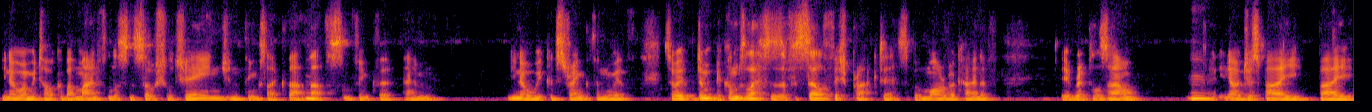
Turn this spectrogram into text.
you know when we talk about mindfulness and social change and things like that mm-hmm. that's something that um, you know we could strengthen with so it becomes less as a selfish practice but more of a kind of it ripples out mm. and, you know just by by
